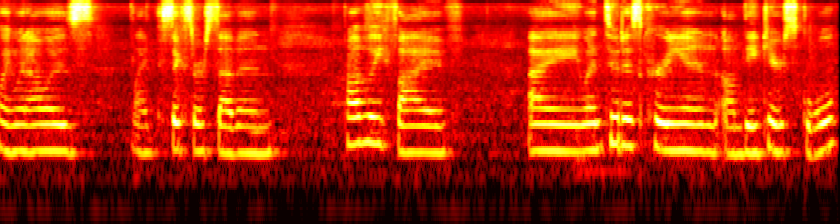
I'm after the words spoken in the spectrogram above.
like when I was like six or seven, probably five, I went to this Korean um, daycare school.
